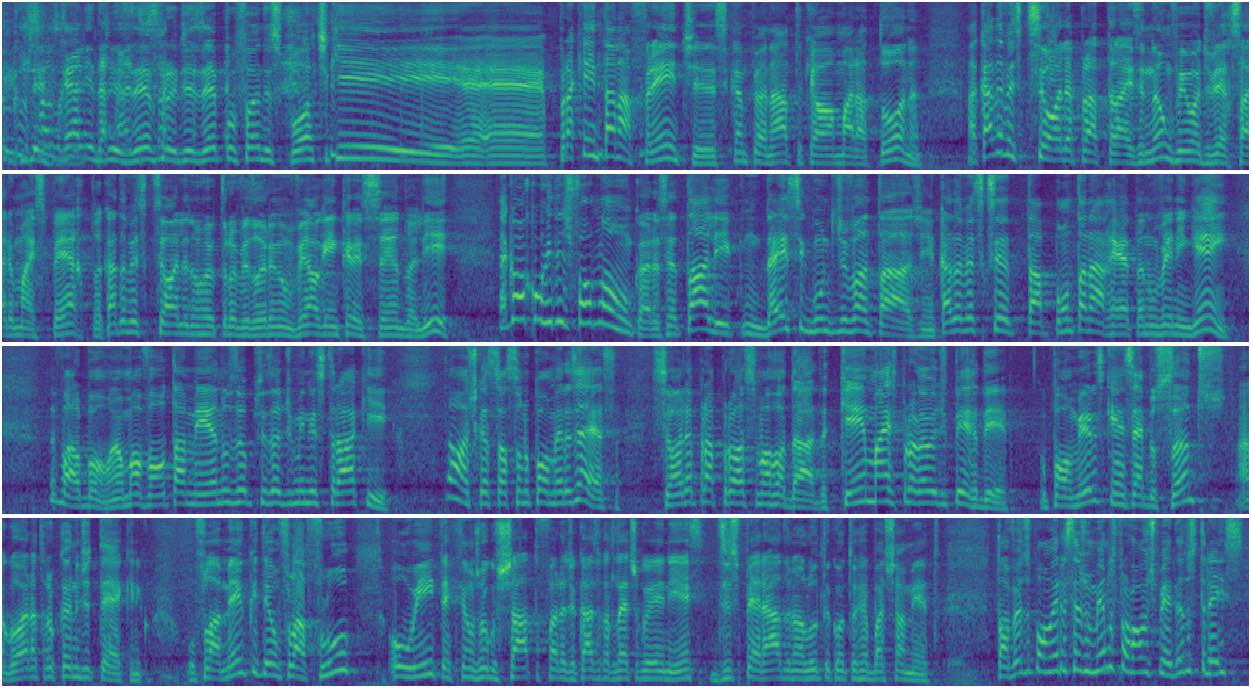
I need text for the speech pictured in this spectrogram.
com, suas realidades. Dizer pro, dizer pro fã do esporte que é, é, para quem está na frente, esse campeonato que é uma maratona, a cada vez que você olha para trás e não vê o adversário mais perto, a cada vez que você olha no retrovisor e não vê alguém crescendo ali, é que é uma corrida de Fórmula 1, cara. Você está ali com 10 segundos de vantagem. A cada vez que você tá ponta na reta, não vê ninguém, você fala, bom, é uma volta a menos, eu preciso administrar aqui. Então, acho que a situação do Palmeiras é essa. Você olha para a próxima rodada, quem é mais provável de perder? O Palmeiras, que recebe o Santos, agora trocando de técnico. O Flamengo, que tem um Fla-Flu, ou o Inter, que tem um jogo chato fora de casa com o Atlético Goianiense, desesperado na luta contra o rebaixamento. Talvez o Palmeiras seja o menos provável de perder dos três.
